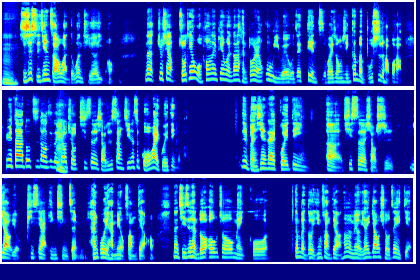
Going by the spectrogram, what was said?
嗯，只是时间早晚的问题而已，吼。那就像昨天我 PO 那篇文章，很多人误以为我在电指挥中心，根本不是，好不好？因为大家都知道这个要求七十二小时上机，那是国外规定的嘛。日本现在规定，呃，七十二小时要有 PCR 阴性证明，韩国也还没有放掉，哦。那其实很多欧洲、美国根本都已经放掉，他们没有要要求这一点。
